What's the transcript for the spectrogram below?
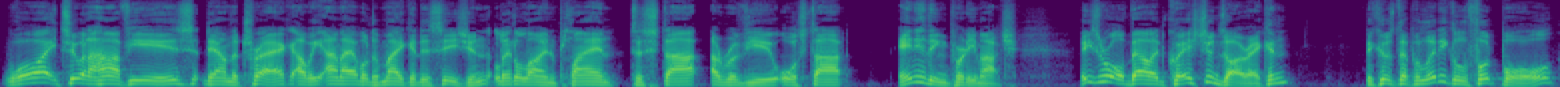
Why, two and a half years down the track, are we unable to make a decision, let alone plan to start a review or start anything pretty much? These are all valid questions, I reckon, because the political football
